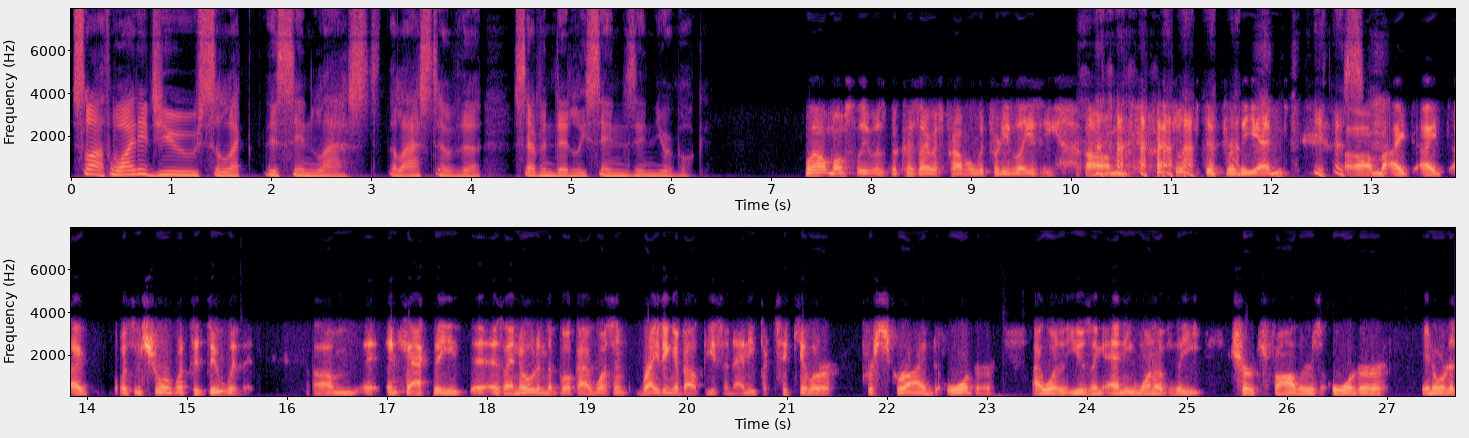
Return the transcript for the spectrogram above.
Sloth, why did you select this sin last, the last of the seven deadly sins in your book? Well, mostly it was because I was probably pretty lazy. Um, I left it for the end. Yes. Um, I, I, I wasn't sure what to do with it. Um, in fact, the as I note in the book, I wasn't writing about these in any particular prescribed order. I wasn't using any one of the church fathers' order in order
